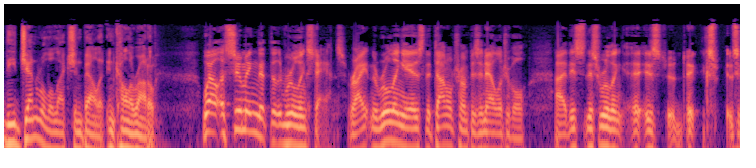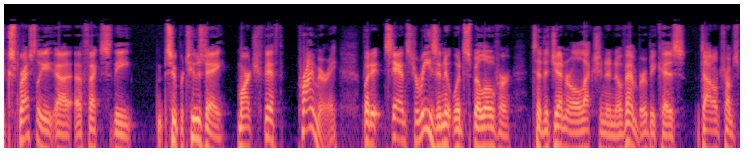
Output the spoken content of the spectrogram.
the general election ballot in Colorado? Well, assuming that the ruling stands, right? And the ruling is that Donald Trump is ineligible. Uh, this this ruling is, is expressly uh, affects the Super Tuesday, March 5th primary, but it stands to reason it would spill over to the general election in November because Donald Trump's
